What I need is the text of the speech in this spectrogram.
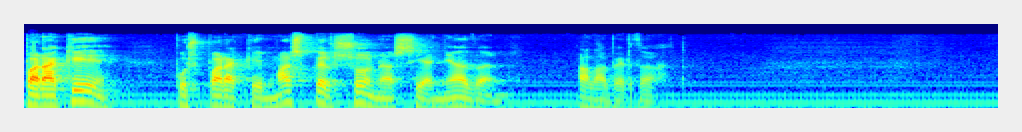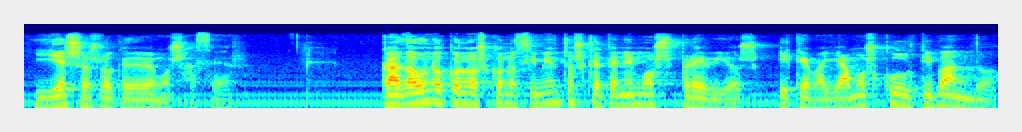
¿Para qué? Pues para que más personas se añadan a la verdad. Y eso es lo que debemos hacer. Cada uno con los conocimientos que tenemos previos y que vayamos cultivando.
